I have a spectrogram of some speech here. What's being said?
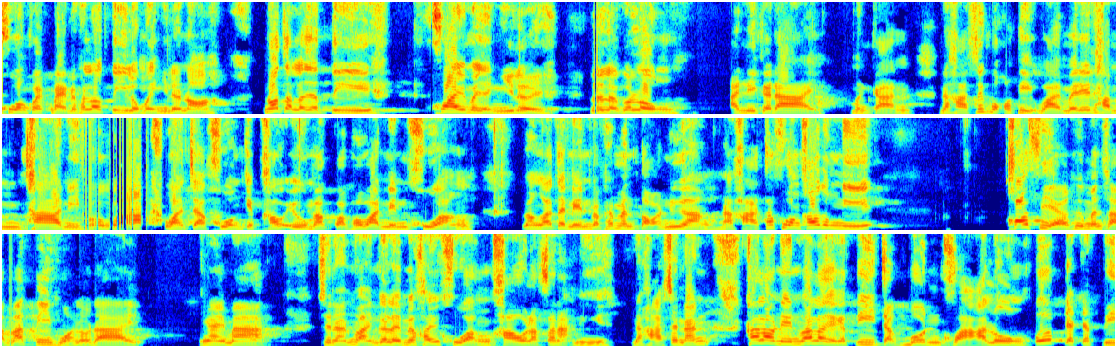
ควงแปลกๆเลยเพราะเราตีลงมาอย่างนี้แล้วเนาะนอกจากเราจะตี ไขว้มาอย่างนี้เลย แล้วเราก็ลงอันนี้ก็ได้เหมือนกันนะคะ ซึ่งปกติวานไม่ได้ทำท่านี้เพราะว่าวานจะควงเก็บเข้าเอวมากกว่าเพราะวานเน้นควงมันก็จะเน้นแบบให้มันต่อเนื่องนะคะ ถ้าควงเข้าตรงนี้ ข้อเสียคือมันสามารถตีหัวเราได้ง่ายมาก ฉะนั้นวันก็เลยไม่ค่อยควงเข้าลักษณะนี้นะคะ ฉะนั้นถ้าเราเน้นว่าเราอยากจะตีจากบนขวาลงปุ๊บอยากจะตี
